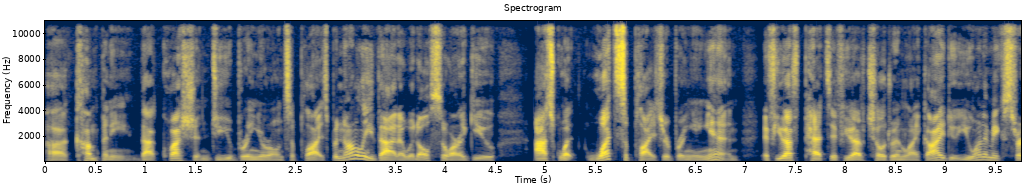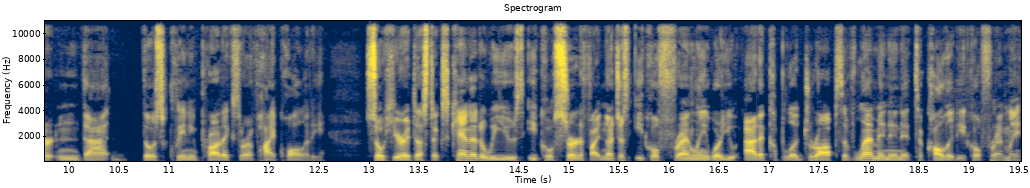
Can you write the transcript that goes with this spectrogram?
uh, company that question: Do you bring your own supplies? But not only that, I would also argue ask what what supplies you're bringing in. If you have pets, if you have children, like I do, you want to make certain that those cleaning products are of high quality. So here at Dustex Canada, we use eco certified, not just eco friendly, where you add a couple of drops of lemon in it to call it eco friendly.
